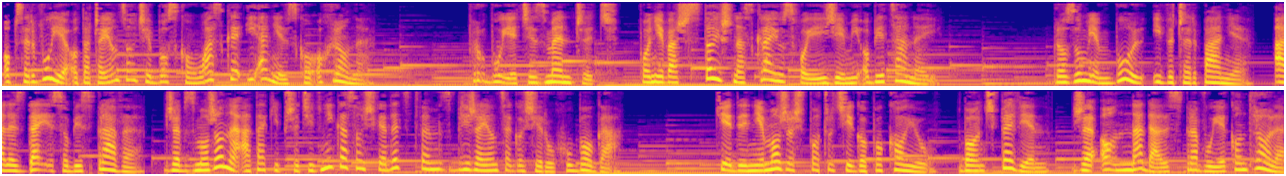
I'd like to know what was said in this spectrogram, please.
Obserwuje otaczającą Cię boską łaskę i anielską ochronę. Próbuje Cię zmęczyć, ponieważ stoisz na skraju swojej ziemi obiecanej. Rozumiem ból i wyczerpanie, ale zdaję sobie sprawę, że wzmożone ataki przeciwnika są świadectwem zbliżającego się ruchu Boga. Kiedy nie możesz poczuć Jego pokoju, bądź pewien, że On nadal sprawuje kontrolę.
